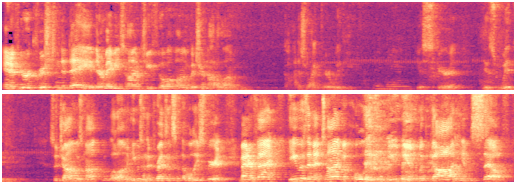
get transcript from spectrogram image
And if you're a Christian today, there may be times you feel alone, but you're not alone. God is right there with you. His Spirit is with you. So John was not alone. He was in the presence of the Holy Spirit. Matter of fact, he was in a time of holy communion with God himself.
